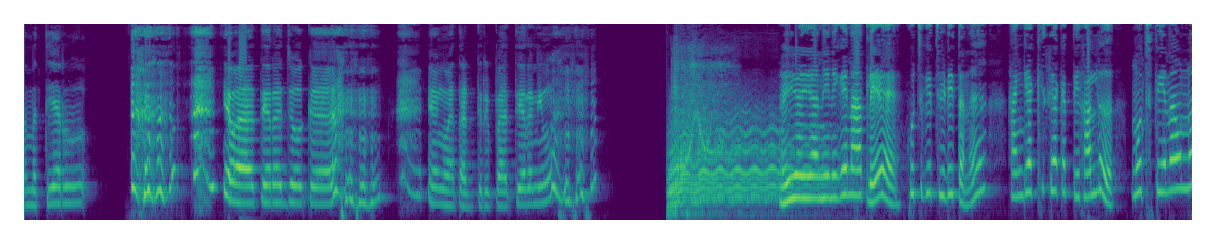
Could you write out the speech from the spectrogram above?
ನಮ್ಮ ಅತ್ಯಾರು ಯವ್ವ ಅತ್ಯಾರ ಜೋಕ್ ಹೆಂಗ್ ಮಾತಾಡ್ತೀರಿಪ್ಪ ಅತ್ಯಾರ ನೀವು ಅಯ್ಯಯ್ಯ ನಿನಗೇನಾತ್ಲೆ ಹುಚ್ಚಿಗೆ ಚಿಡಿತಾನ? ಹಂಗ್ಯಾಕೆ ಕಿಸಾಕತ್ತಿ ಹಲ್ಲು? ಮುಚ್ತೀನ ಅವನ್ನ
